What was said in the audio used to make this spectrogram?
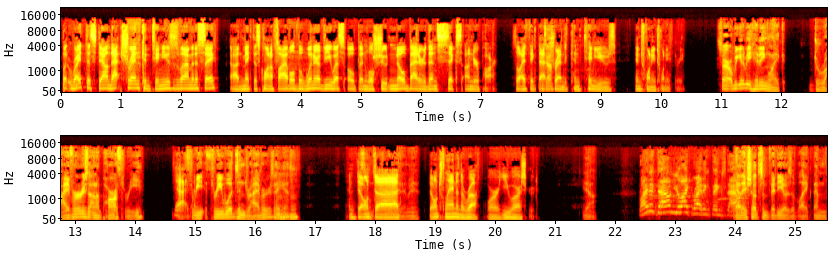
but write this down. That trend continues is what I'm going to say. Uh, to make this quantifiable, the winner of the U.S. Open will shoot no better than six under par. So I think that Okay. trend continues in 2023. So are we going to be hitting like drivers on a par three? Yeah, Three three woods and drivers, I guess. Mhm. and don't uh, great, don't land in the rough or you are screwed. Yeah. Write it down. You like writing things down. Yeah, they showed some videos of like them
